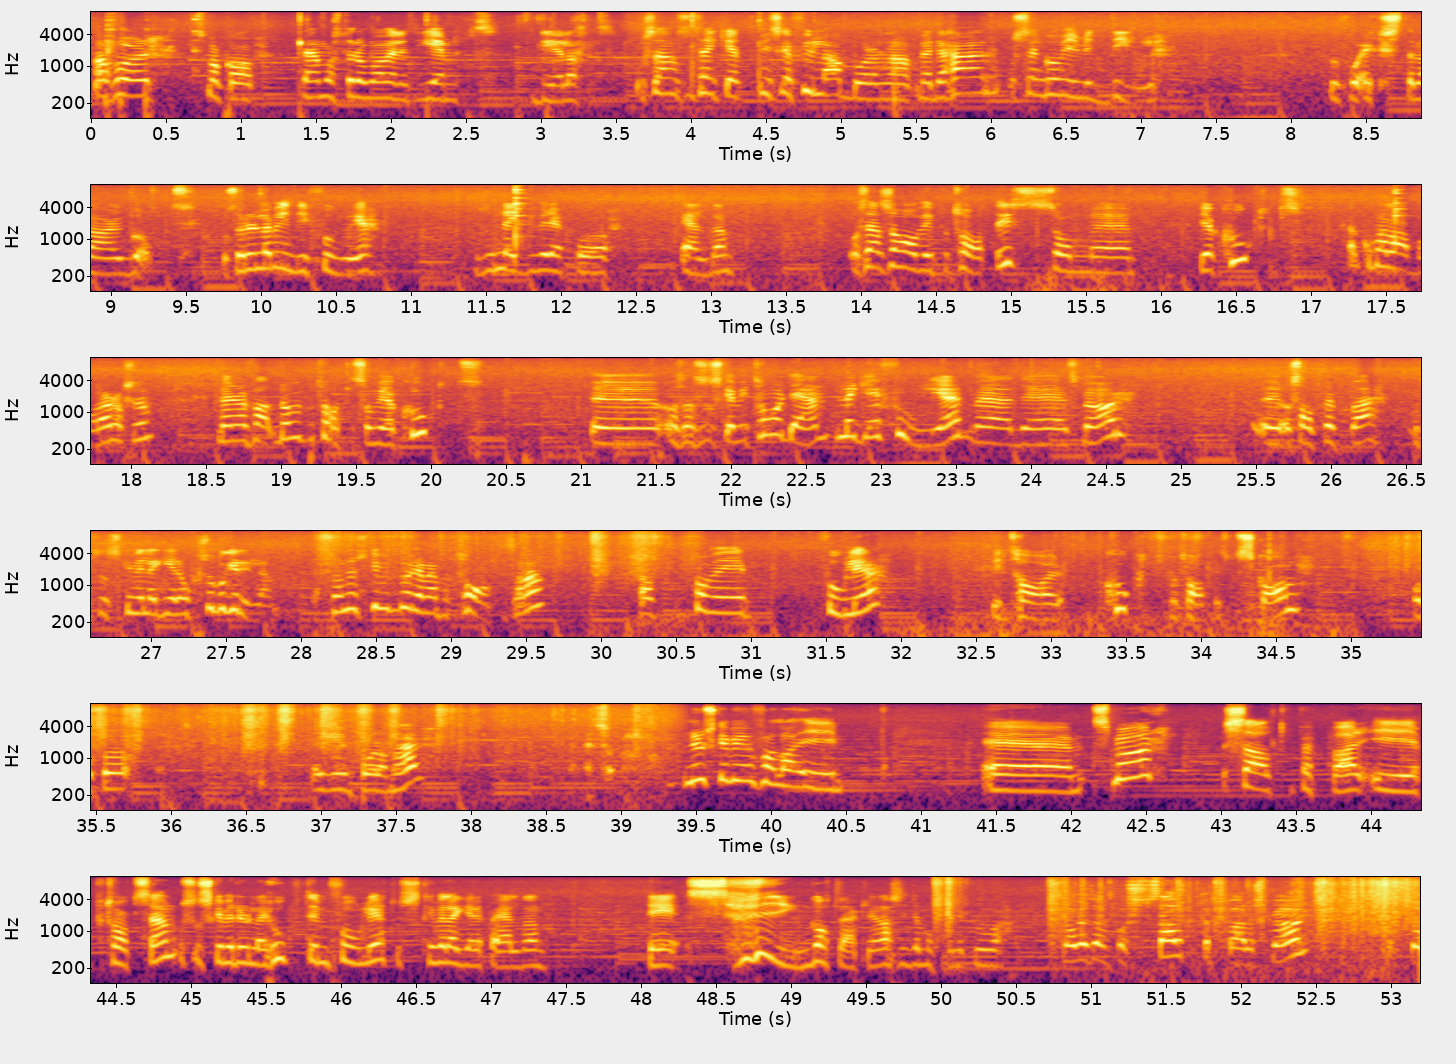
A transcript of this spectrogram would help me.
man får smaka av. Det här måste då vara väldigt jämnt fördelat. Och sen så tänker jag att vi ska fylla abborrarna med det här och sen går vi med dill. För att få extra gott. Och så rullar vi in det i folie. Och så lägger vi det på elden. Och sen så har vi potatis som eh, vi har kokt. Här kommer alla abborrar också. Men i alla fall, då har vi potatis som vi har kokt. Eh, och sen så ska vi ta den, lägga i folie med eh, smör Eh, och salt och peppar. Och så ska vi lägga det också på grillen. Så nu ska vi börja med potatisarna. Då tar vi folie. Vi tar kokt potatis på skal. Och så lägger vi på dem här. Så. Nu ska vi i alla fall ha i eh, smör, salt och peppar i potatisen. Och så ska vi rulla ihop det med foliet och så ska vi lägga det på elden. Det är svingott verkligen, alltså det måste ni prova. Då har vi tagit först salt, peppar och smör. Och så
